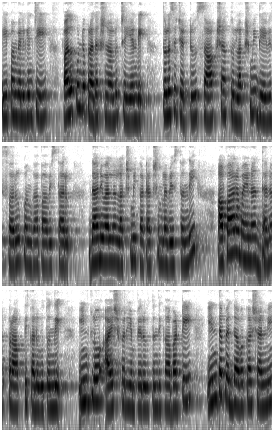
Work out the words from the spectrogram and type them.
దీపం వెలిగించి పదకొండు ప్రదక్షిణాలు చేయండి. తులసి చెట్టు సాక్షాత్తు లక్ష్మీదేవి స్వరూపంగా భావిస్తారు. దానివల్ల లక్ష్మీ కటాక్షం లభిస్తుంది. అపారమైన ధన ప్రాప్తి కలుగుతుంది. ఇంట్లో ఐశ్వర్యం పెరుగుతుంది కాబట్టి ఇంత పెద్ద అవకాశాన్ని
